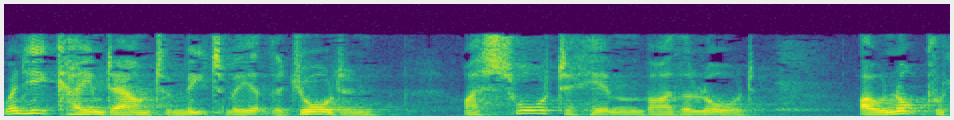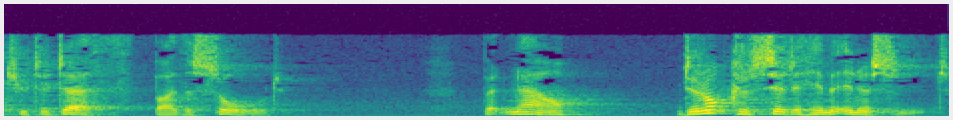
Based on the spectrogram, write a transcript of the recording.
When he came down to meet me at the Jordan, I swore to him by the Lord, I will not put you to death by the sword. But now, do not consider him innocent.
